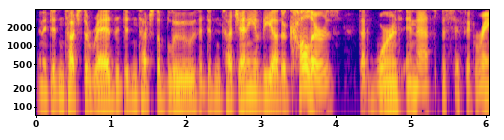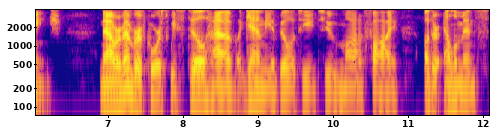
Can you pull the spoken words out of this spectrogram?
And it didn't touch the reds, it didn't touch the blues, it didn't touch any of the other colors that weren't in that specific range. Now remember, of course, we still have, again, the ability to modify other elements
